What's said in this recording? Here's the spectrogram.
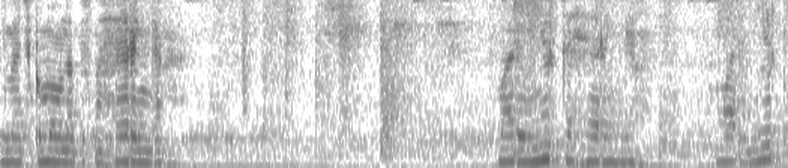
Німецькою мовою написано Геринге. Маринірте Геринге. Маринірте.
